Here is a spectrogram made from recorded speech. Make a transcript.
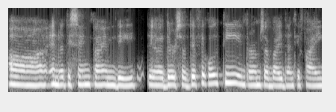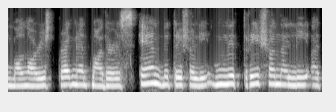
Uh, and at the same time, they, they, there's a difficulty in terms of identifying malnourished pregnant mothers and nutritionally, nutritionally at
